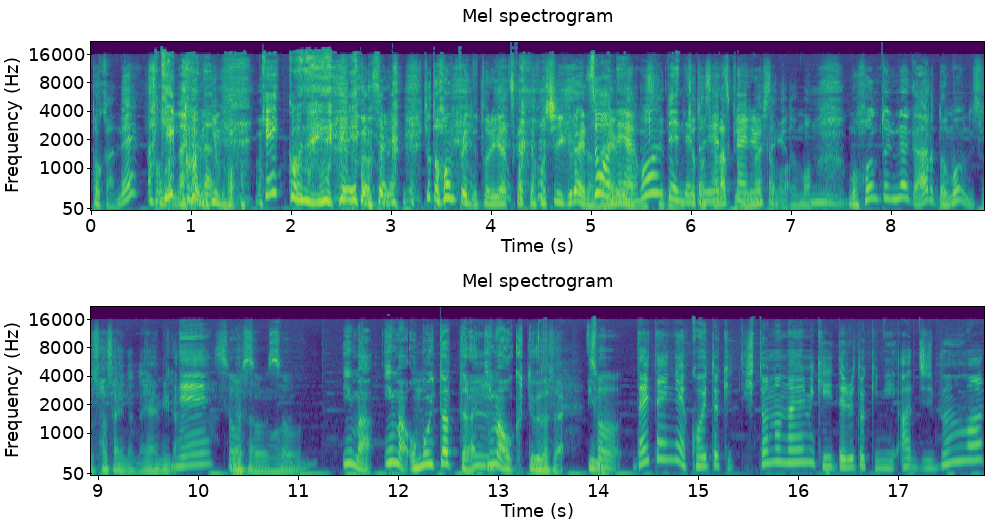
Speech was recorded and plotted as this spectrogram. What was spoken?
とかね。結構な、結構な悩み それ。ちょっと本編で取り扱ってほしいぐらいの悩みなんですけど、ね、ちょっとさらっと言いましたけども、うん、もう本当になんかあると思うんですよ、些細な悩みが。ね、そうそうそう。今、今思い立ったら今送ってください。うん、そう。大体ね、こういう時、人の悩み聞いてる時に、あ、自分は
